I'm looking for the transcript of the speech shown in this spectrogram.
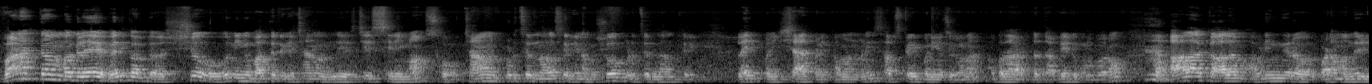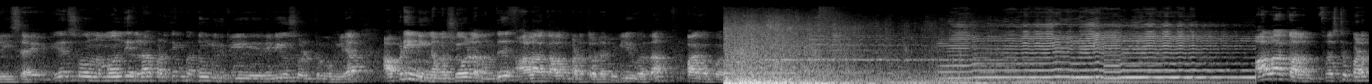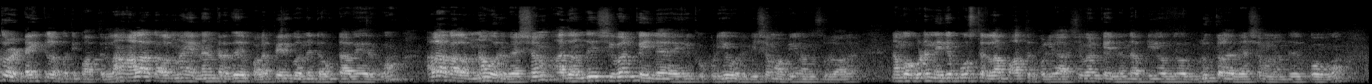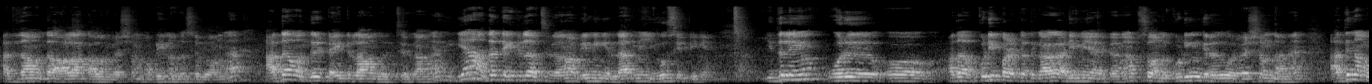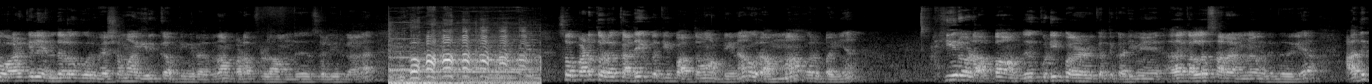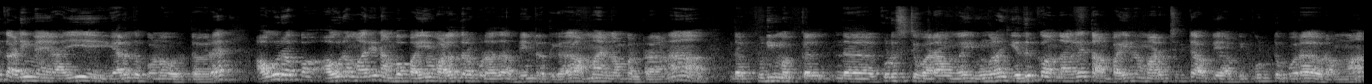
வணக்கம் மகளே welcome to show நீங்கள் பார்த்துட்டு இருக்க சேனல் வந்து எஸ்ஜிஎஸ் சினிமா ஸோ சேனல் பிடிச்சிருந்தாலும் சரி நம்ம ஷோ பிடிச்சிருந்தாலும் சரி லைக் பண்ணி ஷேர் பண்ணி கமெண்ட் பண்ணி சப்ஸ்கிரைப் பண்ணி வச்சுக்கோங்க. அப்பதான் அடுத்த அப்டேட் கொண்டு வரோம். ஆலா காலம் அப்படிங்கிற ஒரு படம் வந்து ரிலீஸ் ஆகிருக்கு ஸோ நம்ம வந்து எல்லா படத்தையும் பார்த்து உங்களுக்கு ரிவ்யூ சொல்லிட்டு இருக்கோம் இல்லையா? அப்படி நீங்கள் நம்ம ஷோவில் வந்து ஆலா காலம் படத்தோட ரிவ்யூவை தான் பார்க்க போகிறோம் காலம் ஃபர்ஸ்ட் படத்தோட டைட்டிலை பத்தி பார்த்துடலாம். ஆலா காலம்னா என்னன்றது பல பேருக்கு வந்து டவுட்டாவே இருக்கும். ஆலா காலம்னா ஒரு விஷம். அது வந்து சிவன் கையில இருக்கக்கூடிய ஒரு விஷம் அப்படின்னு வந்து சொல்லுவாங்க. நம்ம கூட நிறைய போஸ்டர்லாம் பார்த்துருப்போம் இல்லையா? சிவன் கையில இருந்து அப்படியே வந்து ஒரு ப்ளூ கலர் விஷம் வந்து போகும். அதுதான் வந்து ஆலா காலம் விஷம் அப்படின்னு வந்து சொல்லுவாங்க. அதை வந்து டைட்டிலா வந்து வச்சிருக்காங்க. ஏன் அதை டைட்டிலா வச்சிருக்காங்க அப்படின்னு நீங்க எல்லாருமே யோசிப்பீங்க. இதுலயும் ஒரு அதான் குடிப்பழக்கத்துக்காக அடிமையா இருக்காங்க. ஸோ அந்த குடிங்கிறது ஒரு விஷம் தானே அது நம்ம வாழ்க்கையில எந்த அளவுக்கு ஒரு விஷமா இருக்கு அப்படிங்கறது தான் படம் ஃபுல்லா வந்து சொல்லியிருக்காங்க. ஸோ படத்தோட கதையை பத்தி பார்த்தோம் அப்படின்னா ஒரு அம்மா ஒரு பையன் ஹீரோட அப்பா வந்து குடிப்பழக்கத்துக்கு அடிமை அதாவது கள்ளசாராயம்னு இருந்தது இல்லையா? அதுக்கு அடிமையாகி இறந்து போன ஒருத்தவரை அவரை அவரை மாதிரி நம்ம பையன் வளர்ந்துடக்கூடாது அப்படின்றதுக்காக அம்மா என்ன பண்றாங்கன்னா இந்த குடிமக்கள் இந்த குடிச்சிட்டு வரவங்க இவங்கெல்லாம் எதிர்க்க வந்தாலே தான் பையனை மறைச்சிக்கிட்டு அப்படி அப்படி கூப்பிட்டு போற ஒரு அம்மா.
